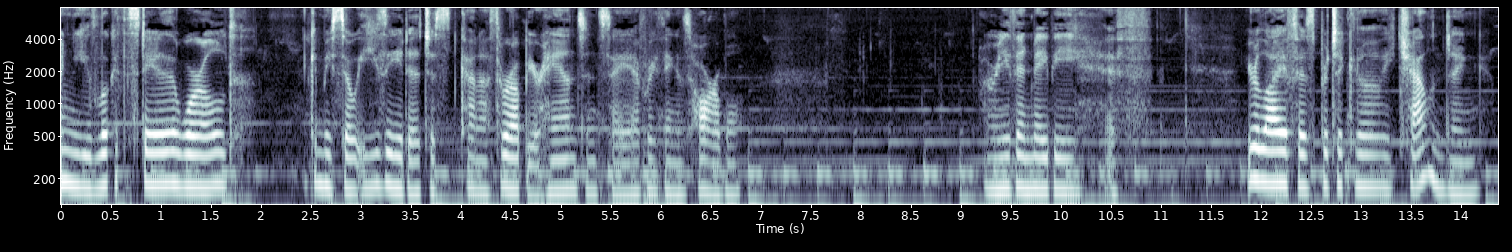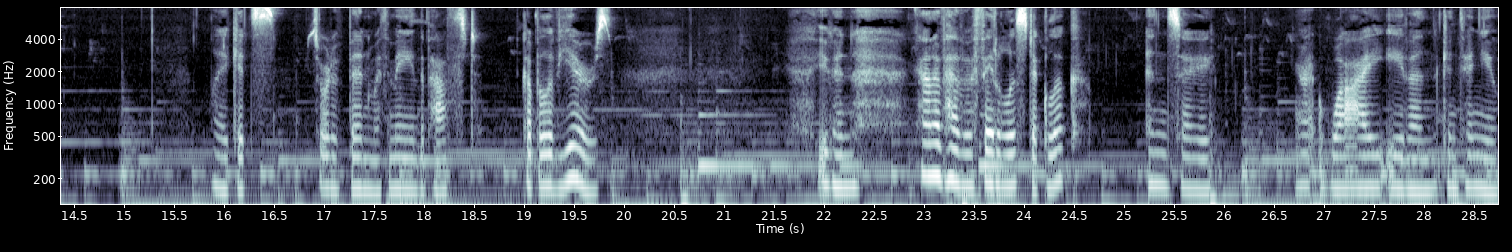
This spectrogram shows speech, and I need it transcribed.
when you look at the state of the world, it can be so easy to just kind of throw up your hands and say everything is horrible. Or even maybe if your life is particularly challenging, like it's sort of been with me the past couple of years, you can kind of have a fatalistic look and say, uh, why even continue?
